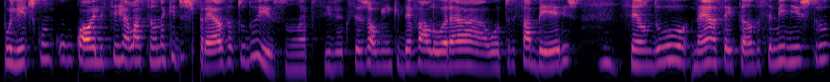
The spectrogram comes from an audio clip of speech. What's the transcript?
político com o qual ele se relaciona que despreza tudo isso. Não é possível que seja alguém que dê valor a outros saberes, sendo, né, aceitando ser ministro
